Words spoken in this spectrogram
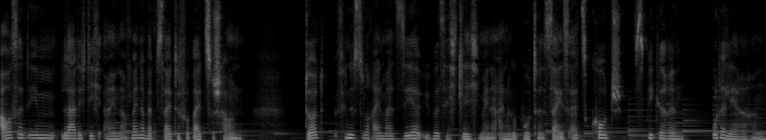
Außerdem lade ich dich ein, auf meiner Webseite vorbeizuschauen. Dort findest du noch einmal sehr übersichtlich meine Angebote, sei es als Coach, Speakerin oder Lehrerin.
